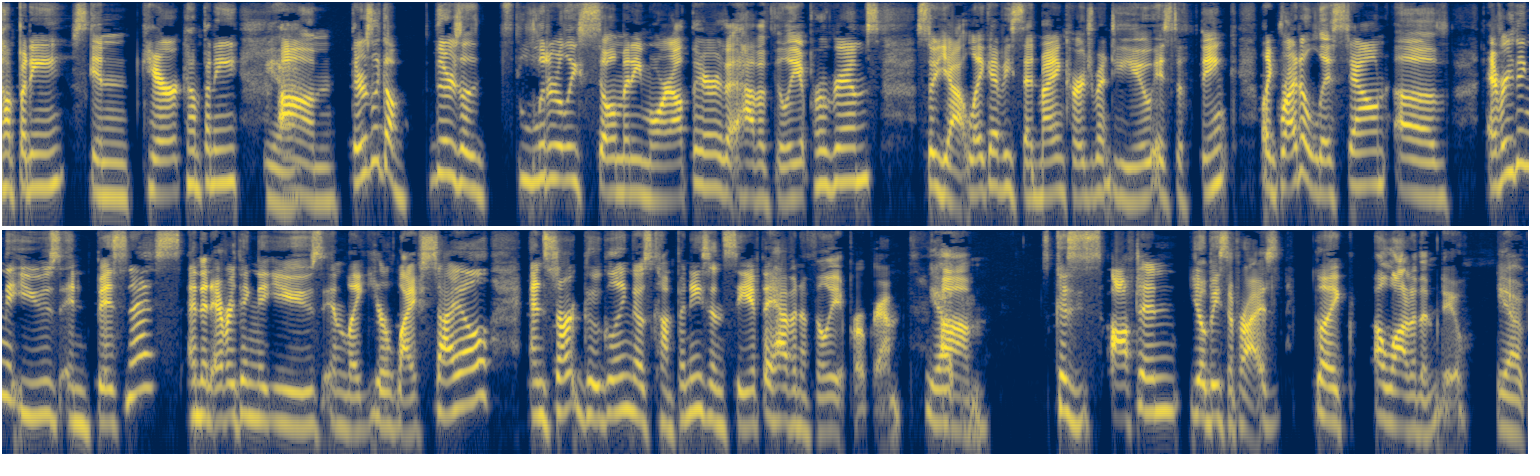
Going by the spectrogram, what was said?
company, skin care company. Yeah. Um, there's like a there's a literally so many more out there that have affiliate programs. So yeah, like Evie said, my encouragement to you is to think like write a list down of everything that you use in business and then everything that you use in like your lifestyle and start googling those companies and see if they have an affiliate program. Yeah. Um, because often you'll be surprised. Like a lot of them do. Yep.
